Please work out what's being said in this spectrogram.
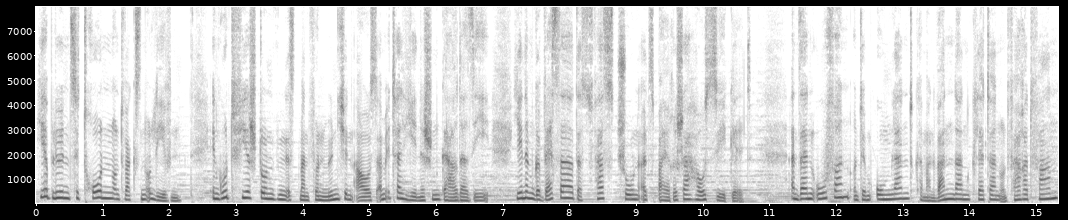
Hier blühen Zitronen und wachsen Oliven. In gut vier Stunden ist man von München aus am italienischen Gardasee, jenem Gewässer, das fast schon als bayerischer Haussee gilt. An seinen Ufern und im Umland kann man wandern, klettern und Fahrrad fahren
